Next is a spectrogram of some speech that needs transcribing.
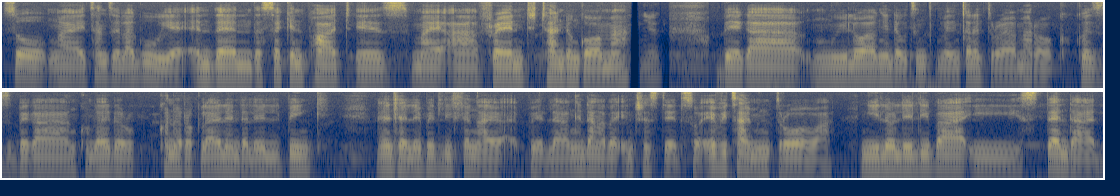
So ngayithandzela kuye. And then the second part is my uh, friend Thando Ngoma. Yes. Beka nguyilo wangenda ukuthi ngicala kudraw ama-rock because beka ngikhumbula khona rock la lenda leli pink ngendlela ebelihle ngayo phela ngenta ngaba interested. So every time ngidrawa ngilo leliba i-standard.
